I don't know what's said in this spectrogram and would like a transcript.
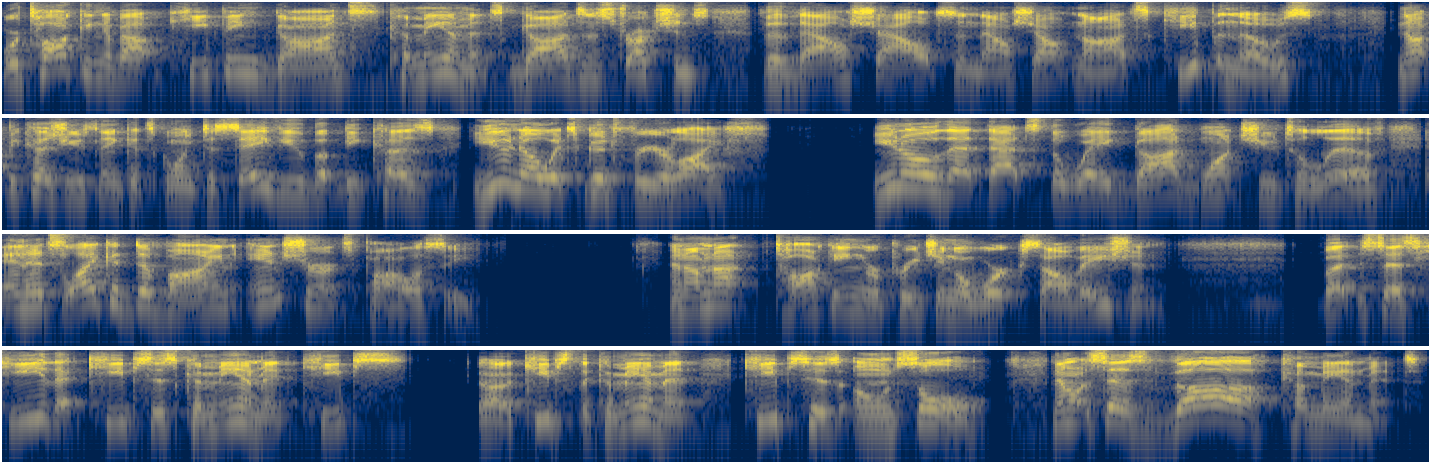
We're talking about keeping God's commandments, God's instructions, the thou shalt and thou shalt nots, keeping those, not because you think it's going to save you, but because you know it's good for your life. You know that that's the way God wants you to live, and it's like a divine insurance policy. And I'm not talking or preaching a work salvation, but it says, He that keeps his commandment keeps uh, keeps the commandment, keeps his own soul. Now it says the commandment.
